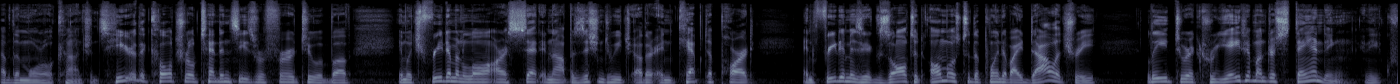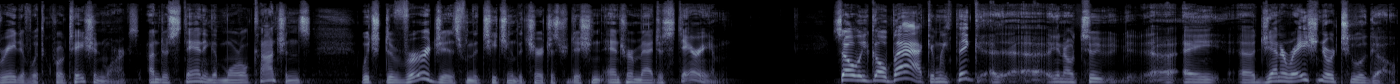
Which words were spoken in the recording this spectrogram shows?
of the moral conscience. Here, the cultural tendencies referred to above, in which freedom and law are set in opposition to each other and kept apart, and freedom is exalted almost to the point of idolatry." lead to a creative understanding, and creative with quotation marks, understanding of moral conscience, which diverges from the teaching of the church's tradition and her magisterium. So we go back and we think, uh, uh, you know, to uh, a, a generation or two ago,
